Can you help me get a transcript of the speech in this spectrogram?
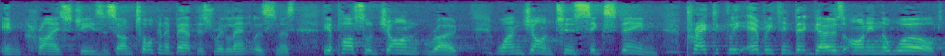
in Christ Jesus. So I'm talking about this relentlessness. The apostle John wrote, 1 John 2:16, practically everything that goes on in the world,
